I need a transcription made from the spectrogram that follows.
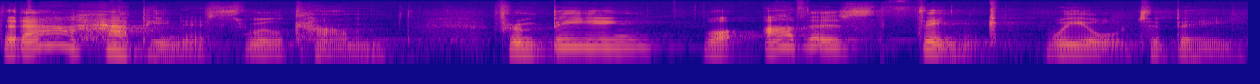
that our happiness will come from being what others think we ought to be.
